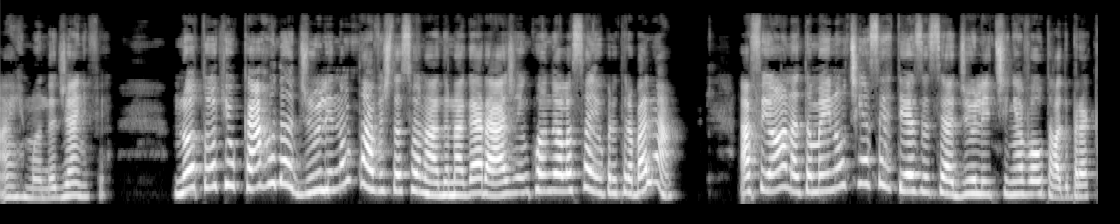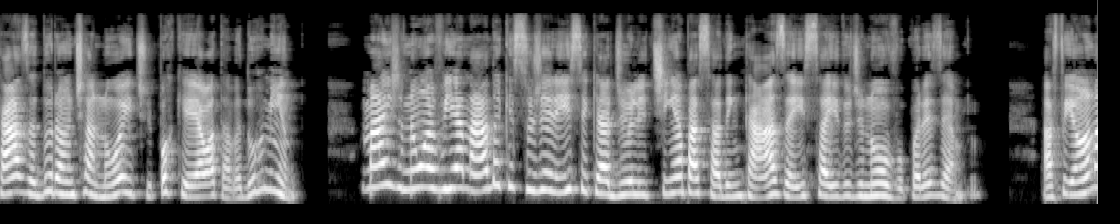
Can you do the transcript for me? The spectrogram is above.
a irmã da Jennifer, notou que o carro da Julie não estava estacionado na garagem quando ela saiu para trabalhar. A Fiona também não tinha certeza se a Julie tinha voltado para casa durante a noite porque ela estava dormindo. Mas não havia nada que sugerisse que a Julie tinha passado em casa e saído de novo, por exemplo. A Fiona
